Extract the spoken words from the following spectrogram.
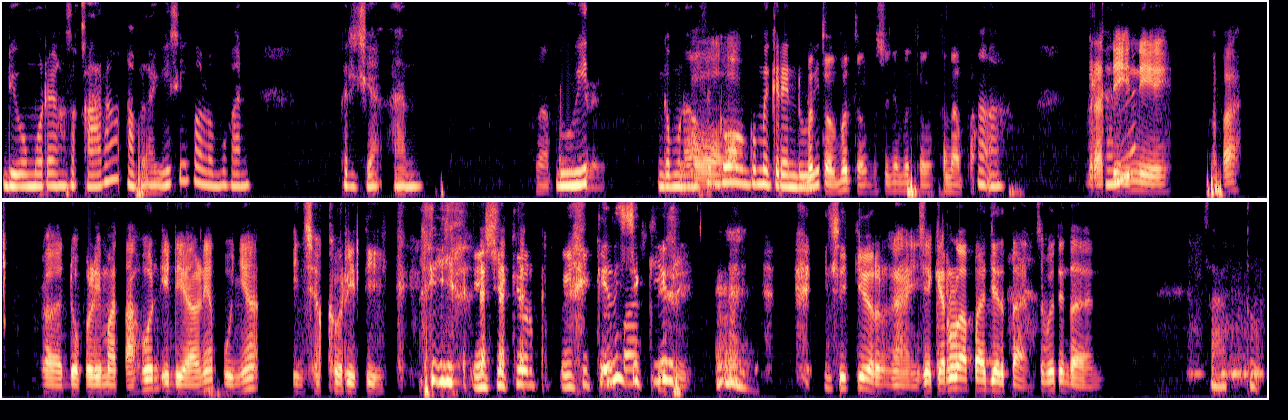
di umur yang sekarang apalagi sih kalau bukan kerjaan Kenapa Duit. mikirin? nggak munafik gue Oh. gue mikirin duit Betul, betul. Maksudnya betul. Kenapa? Heeh. Berarti Karena- ini apa? eh, 25 tahun idealnya punya insecurity. Iya. Insecure, insecure, Insecure. Insecure. Nah, insecure lu apa aja, Tan? Sebutin, Tan. satu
